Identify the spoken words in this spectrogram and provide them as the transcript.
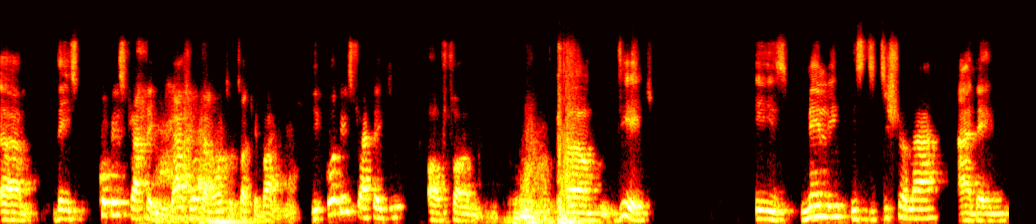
um, the coping strategy, that's what I want to talk about. The coping strategy of um, um, DH is mainly institutional and then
